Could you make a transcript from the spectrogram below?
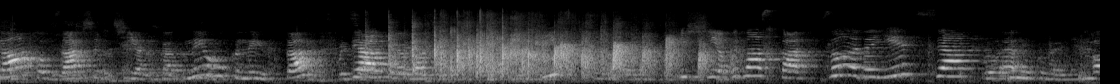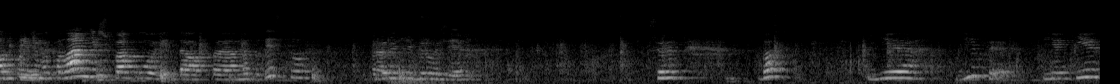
та Кобзар Шевченка. Книгу книг, так? Дякую вам. І, і ще, будь ласка, слово надається Валентині е, Миколаївні. Шпакові, так, е, методисту. Дорогі друзі, серед вас є діти, які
